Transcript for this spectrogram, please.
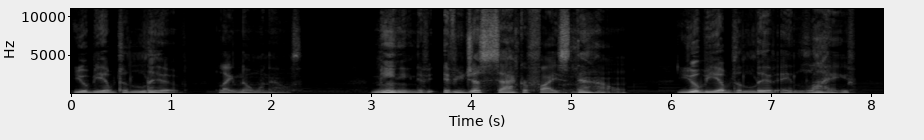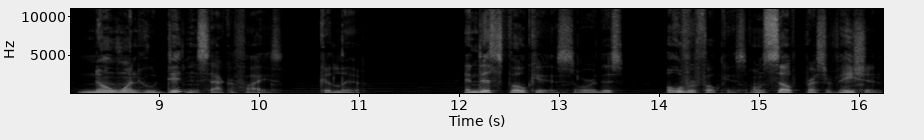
you'll be able to live like no one else. Meaning, if, if you just sacrifice now, you'll be able to live a life no one who didn't sacrifice could live. And this focus or this over focus on self preservation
